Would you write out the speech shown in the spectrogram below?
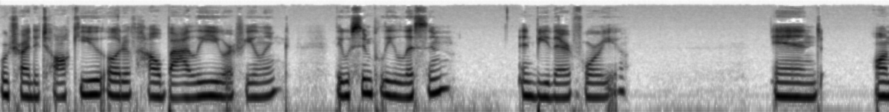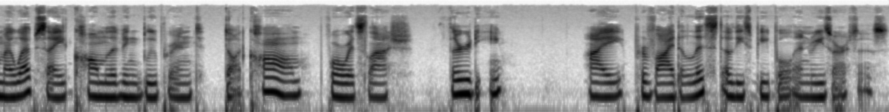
or try to talk you out of how badly you are feeling. They will simply listen and be there for you. And on my website, calmlivingblueprint.com forward slash 30, I provide a list of these people and resources.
